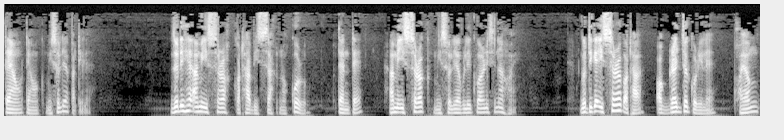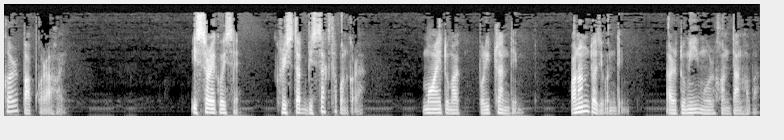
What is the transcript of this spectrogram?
তেওঁ তেওঁক মিছলীয়া পাতিলে। যদিহে আমি ঈশ্বৰক কথা বিশ্বাস নকৰো তেন্তে আমি ঈশ্বৰক মিছলীয়া বুলি কোৱাৰ নিচিনা হয়। গতিকে ঈশ্বৰৰ কথা অগ্ৰাহ্য কৰিলে ভয়ংকৰ পাপ কৰা হয়। ঈশ্বৰে কৈছে খ্ৰীষ্টত বিশ্বাস স্থাপন কৰা। মই তোমাক পৰিত্ৰাণ দিম অনন্ত জীৱন দিম আৰু তুমি মোৰ সন্তান হবা।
